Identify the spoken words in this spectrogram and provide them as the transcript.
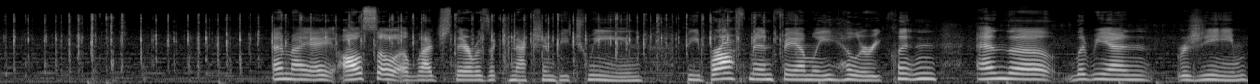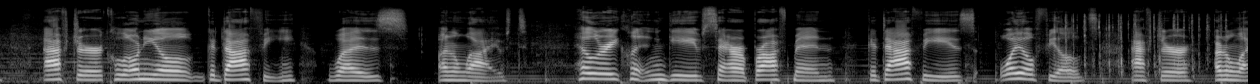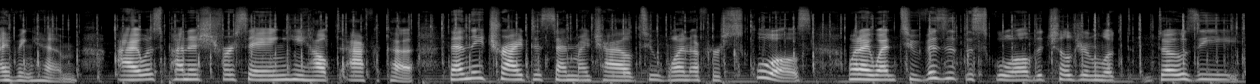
MIA also alleged there was a connection between the Bronfman family, Hillary Clinton, and the Libyan regime after Colonel Gaddafi was unalived. Hillary Clinton gave Sarah Bronfman Gaddafi's oil fields after unaliving him. I was punished for saying he helped Africa. Then they tried to send my child to one of her schools. When I went to visit the school, the children looked dozy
